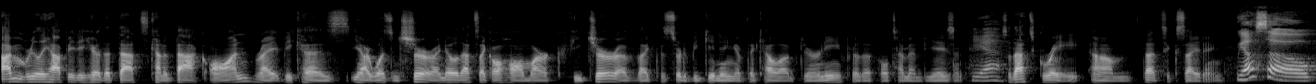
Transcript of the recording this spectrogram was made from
I'm really happy to hear that that's kind of back on, right? Because, you know, I wasn't sure. I know that's like a hallmark feature of like the sort of beginning of the Kellogg journey for the full time MBAs. And yeah. so that's great. Um, that's exciting. We also,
